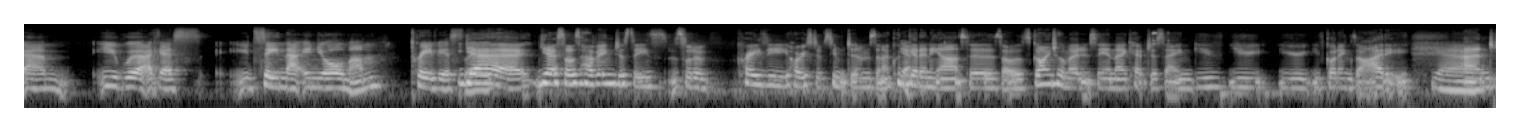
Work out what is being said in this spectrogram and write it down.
um, you were, I guess, you'd seen that in your mum previously. yeah, yeah. So I was having just these sort of crazy host of symptoms and I couldn't Yeah. get any answers. I was going to emergency and they kept just saying, You you you you've got anxiety. Yeah. And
